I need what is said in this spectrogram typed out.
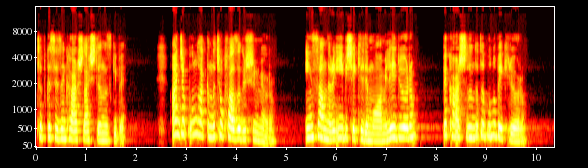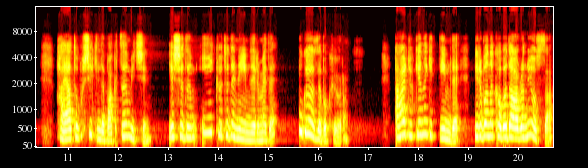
Tıpkı sizin karşılaştığınız gibi. Ancak bunun hakkında çok fazla düşünmüyorum. İnsanlara iyi bir şekilde muamele ediyorum ve karşılığında da bunu bekliyorum. Hayata bu şekilde baktığım için yaşadığım iyi kötü deneyimlerime de bu gözle bakıyorum. Eğer dükkana gittiğimde biri bana kaba davranıyorsa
